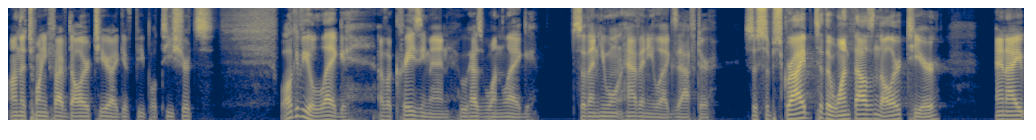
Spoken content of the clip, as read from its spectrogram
on the twenty-five dollar tier. I give people T-shirts. Well, I'll give you a leg of a crazy man who has one leg, so then he won't have any legs after. So subscribe to the one thousand dollar tier, and I,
